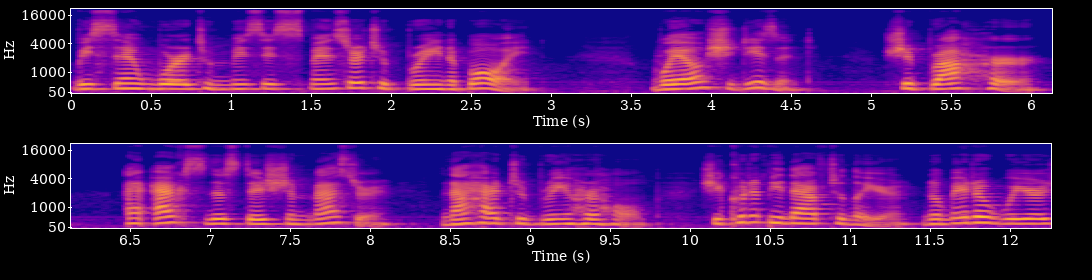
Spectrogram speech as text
We sent word to Mrs. Spencer to bring a boy. Well, she didn't. She brought her. I asked the station master, and I had to bring her home. She couldn't be left there, no matter where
